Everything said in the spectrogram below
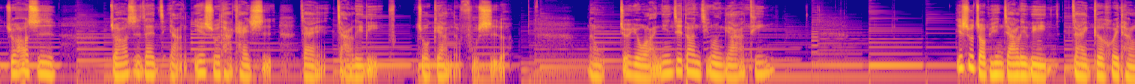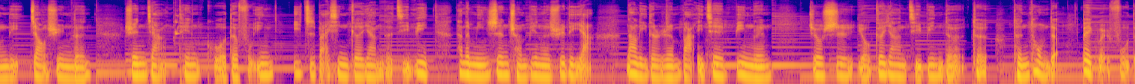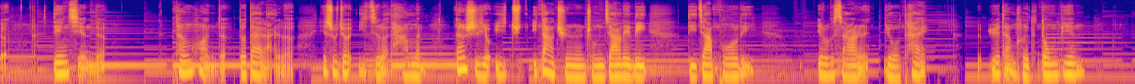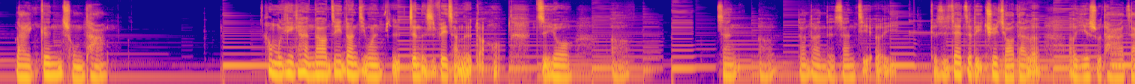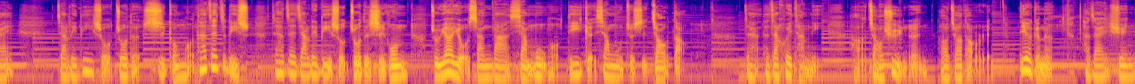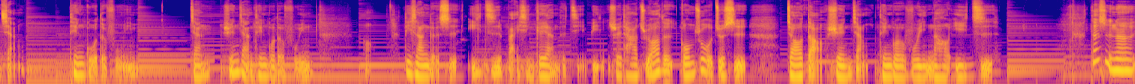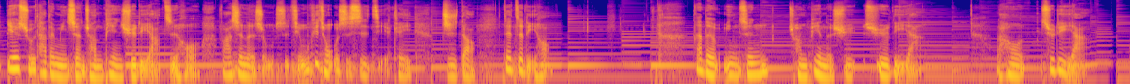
主要是主要是在讲耶稣他开始在加利利做这样的服饰了。那我就由我来念这段经文给大家听。耶稣走遍加利利，在各会堂里教训人，宣讲天国的福音。医治百姓各样的疾病，他的名声传遍了叙利亚。那里的人把一切病人，就是有各样疾病的、疼疼痛的、被鬼附的、癫痫的、瘫痪的，都带来了。耶稣就医治了他们。当时有一群一大群人从加利利、底加坡里、耶路撒冷、犹太、约旦河的东边来跟从他。我们可以看到这一段经文是真的是非常的短哦，只有呃三呃短短的三节而已。可是在这里却交代了呃耶稣他在加利利所做的施工哦。他在这里他在加利利所做的施工主要有三大项目哦。第一个项目就是教导，在他在会堂里啊教训人，好教导人。第二个呢，他在宣讲天国的福音。讲宣讲天国的福音，好，第三个是医治百姓各样的疾病，所以他主要的工作就是教导、宣讲天国的福音，然后医治。但是呢，耶稣他的名声传遍叙利亚之后，发生了什么事情？我们可以从二十四节可以知道，在这里哈，他的名声传遍了叙叙利亚，然后叙利亚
